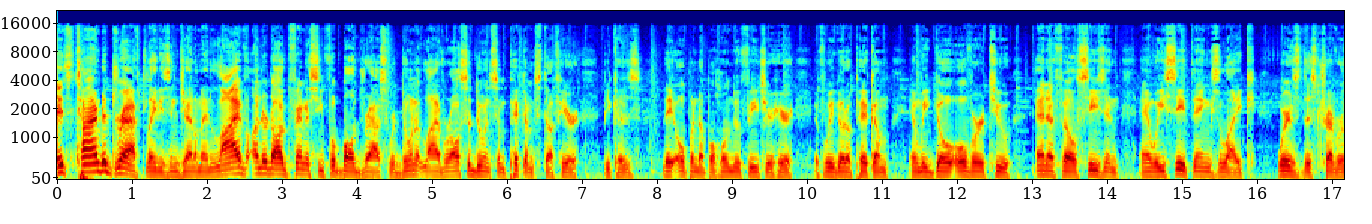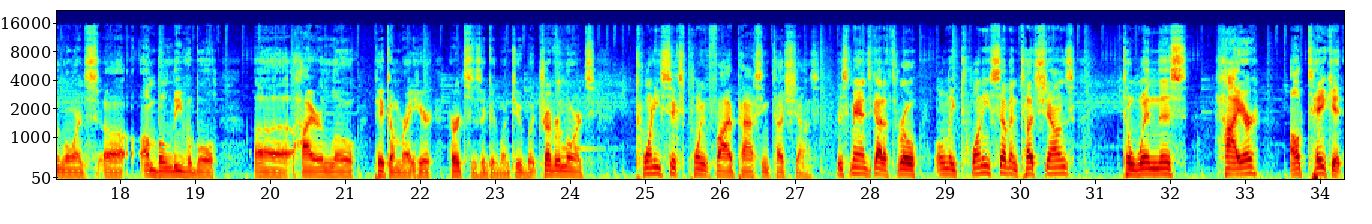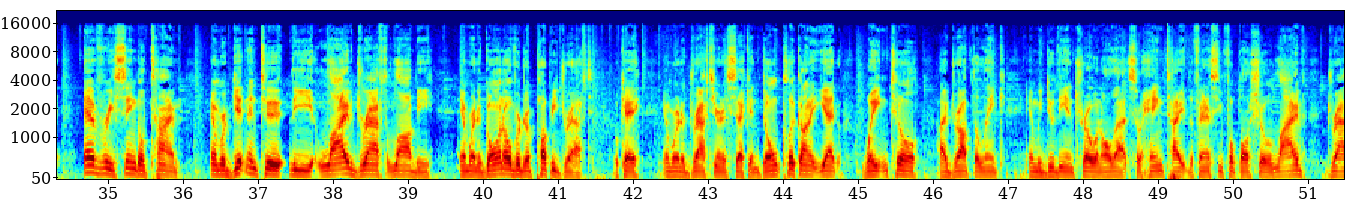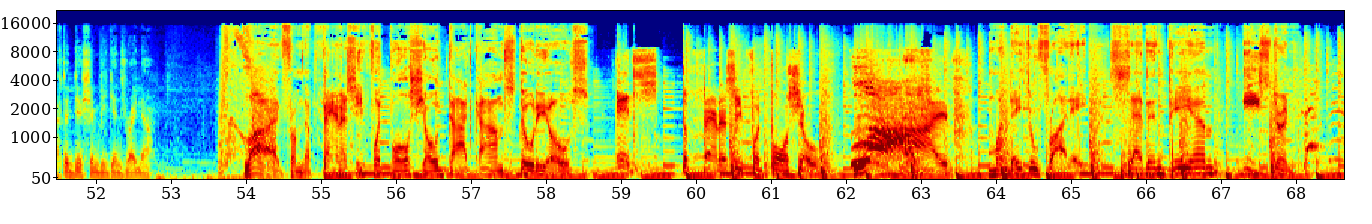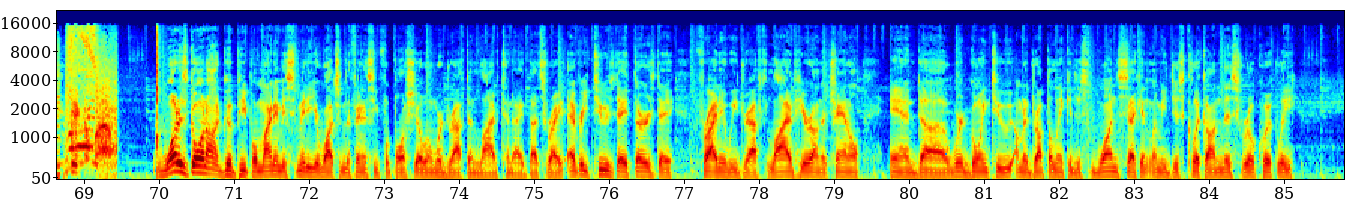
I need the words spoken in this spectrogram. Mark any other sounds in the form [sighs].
It's time to draft, ladies and gentlemen. Live underdog fantasy football drafts. We're doing it live. We're also doing some pick'em stuff here because they opened up a whole new feature here. If we go to pick'em and we go over to NFL season and we see things like where's this Trevor Lawrence uh, unbelievable uh, higher low pick'em right here. Hurts is a good one too, but Trevor Lawrence 26.5 passing touchdowns. This man's got to throw only 27 touchdowns to win this higher. I'll take it every single time. And we're getting into the live draft lobby and we're going to go on over to puppy draft, okay? And we're going to draft here in a second. Don't click on it yet. Wait until I drop the link and we do the intro and all that. So hang tight. The Fantasy Football Show live draft edition begins right now. Live from the fantasyfootballshow.com studios. It's the Fantasy Football Show. Live! Monday through Friday, 7 p.m. Eastern. What is going on, good people? My name is Smitty. You're watching the Fantasy Football Show, and we're drafting live tonight. That's right. Every Tuesday, Thursday, Friday, we draft live here on the channel. And uh, we're going to, I'm going to drop the link in just one second. Let me just click on this real quickly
